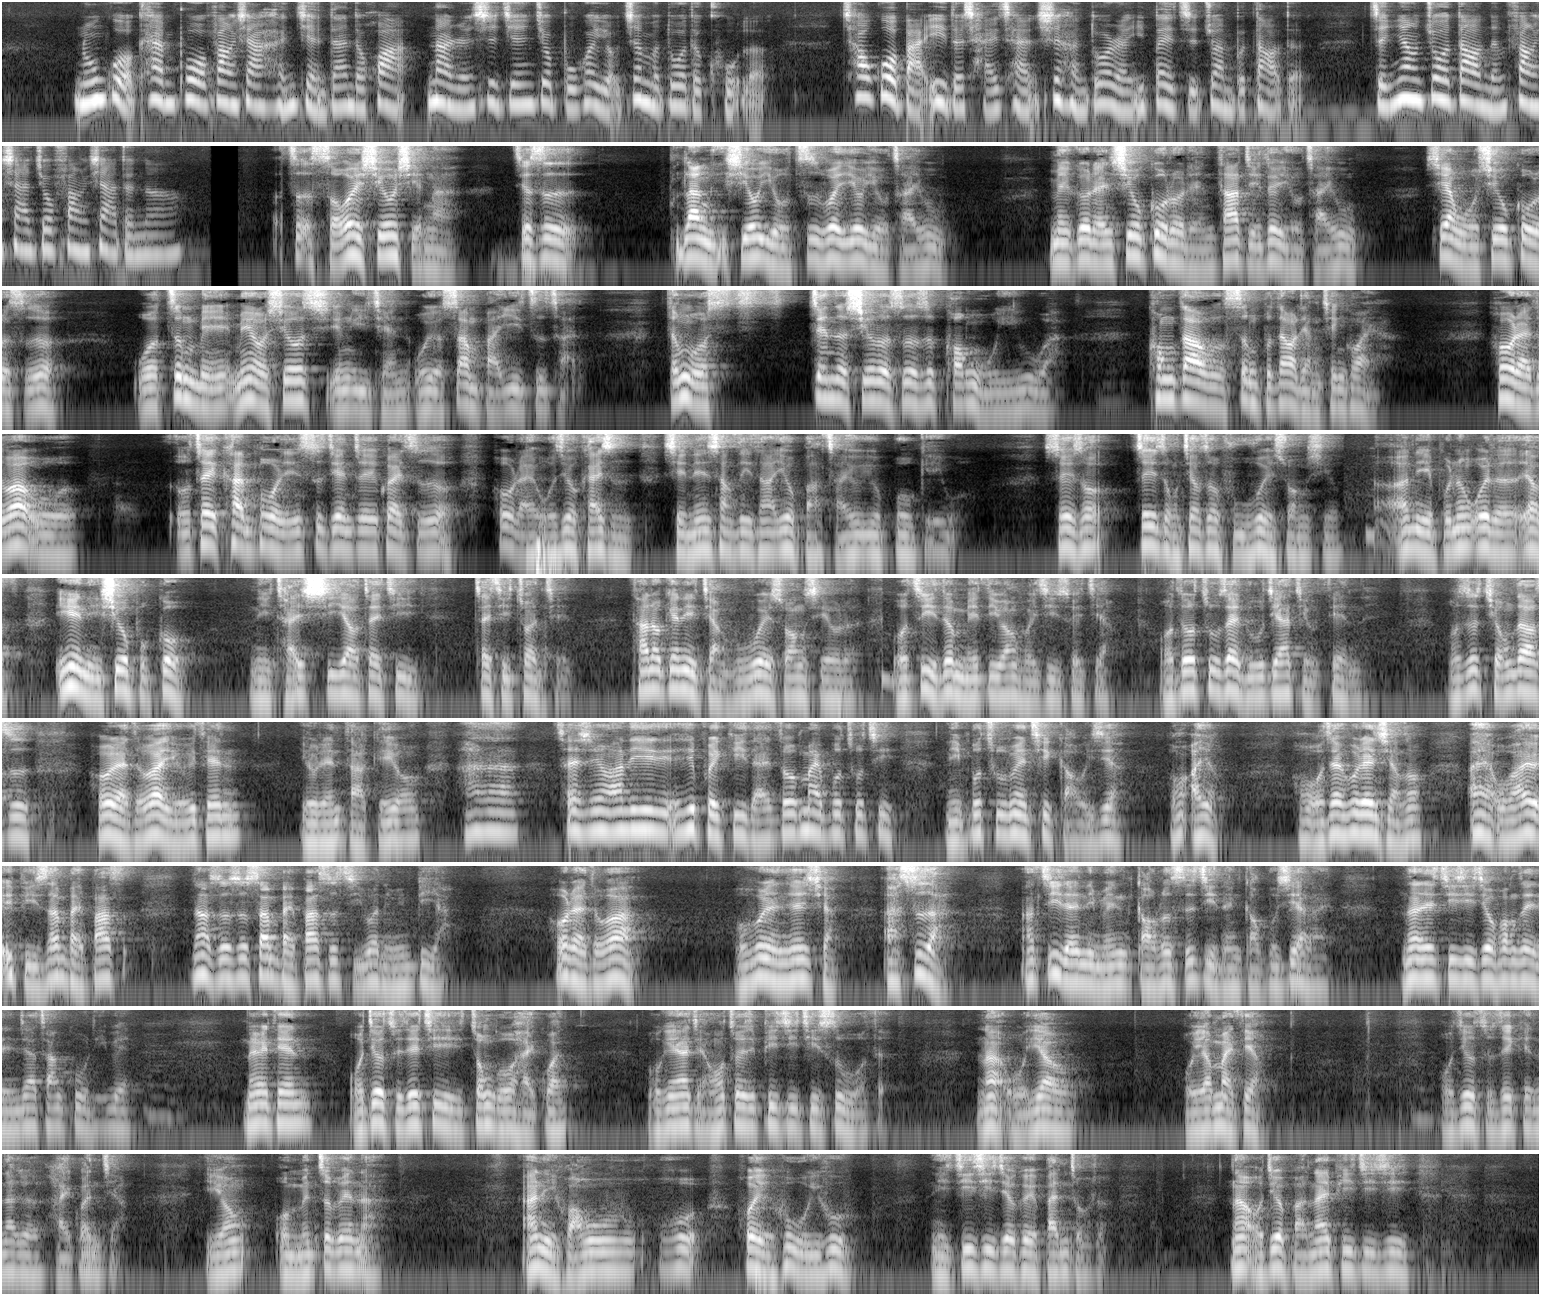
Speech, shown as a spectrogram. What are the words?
如果看破放下很简单的话，那人世间就不会有这么多的苦了。超过百亿的财产是很多人一辈子赚不到的。怎样做到能放下就放下的呢？这所谓修行啊，就是让你修有智慧又有财富。每个人修过的人，他绝对有财富。像我修过的时候，我正没没有修行以前，我有上百亿资产。等我真的修的时候，是空无一物啊，空到剩不到两千块啊。后来的话，我我在看破人世间这一块之后，后来我就开始显天上帝，他又把财富又拨给我。所以说，这种叫做福慧双修，而你不能为了要，因为你修不够，你才需要再去再去赚钱。他都跟你讲福慧双修了，我自己都没地方回去睡觉，我都住在如家酒店呢。我是穷到是，后来的话有一天有人打给我，啊，蔡兄啊，你一飞机来都卖不出去，你不出面去搞一下？我说哎呦，我在忽然想说，哎呀，我还有一笔三百八十。那时候是三百八十几万人民币啊。后来的话，我忽然间想啊，是啊，那既然你们搞了十几年搞不下来，那些机器就放在人家仓库里面。那一天我就直接去中国海关，我跟他讲，我这些 P 机器是我的，那我要我要卖掉，我就直接跟那个海关讲，以后我们这边呢、啊，你房屋会会付一付。你机器就可以搬走了，那我就把那批机器，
